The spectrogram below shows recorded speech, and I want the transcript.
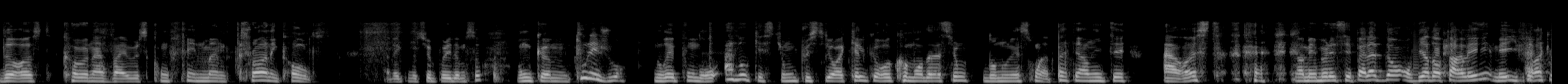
de Rust, Coronavirus Confinement Chronicles, avec Monsieur Polydomso. Donc euh, tous les jours, nous répondrons à vos questions, plus il y aura quelques recommandations dont nous laisserons la paternité à Rust. non mais me laissez pas là-dedans, on vient d'en parler, mais il faudra que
